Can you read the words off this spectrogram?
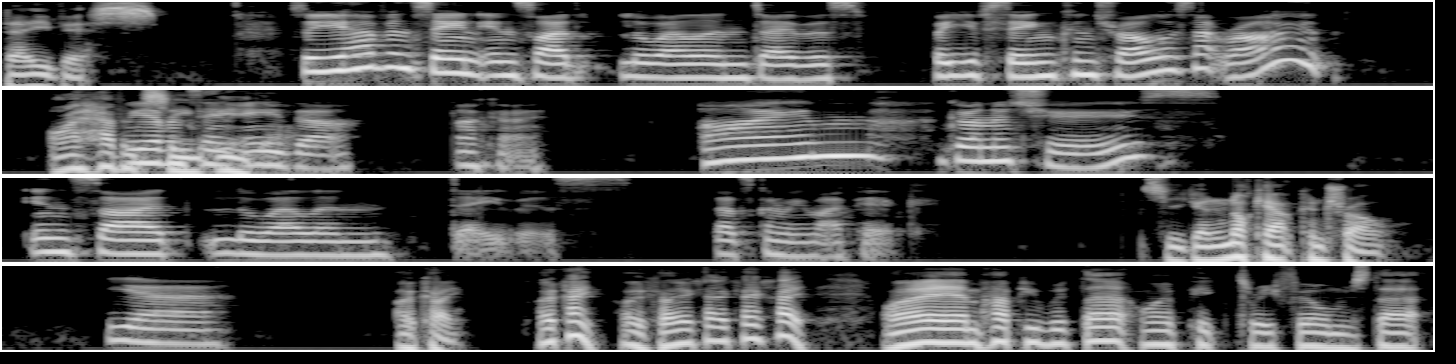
davis so you haven't seen Inside Llewellyn Davis, but you've seen Control, is that right? i haven't, we haven't seen, seen, either. either. Okay. I'm gonna choose Inside Llewellyn Davis. That's gonna be my pick. So you're going to knock out control. Yeah. Okay. Okay. Okay. Okay. Okay. Okay. I am happy with that. I picked three films that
